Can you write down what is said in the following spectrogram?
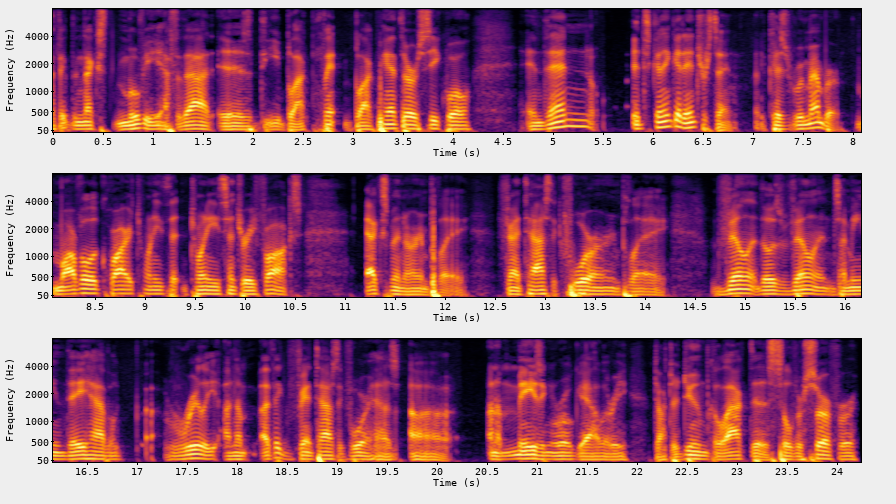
I think the next movie after that is the Black Black Panther sequel, and then it's going to get interesting because remember, Marvel acquired 20th, 20th Century Fox. X Men are in play. Fantastic Four are in play. Villain, those villains. I mean, they have a really. An, I think Fantastic Four has uh, an amazing rogue gallery. Doctor Doom, Galactus, Silver Surfer.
